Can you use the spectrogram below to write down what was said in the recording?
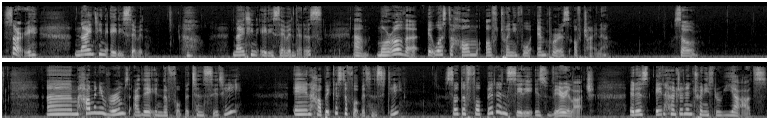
sorry, 1987. 1987 that is. Um, moreover, it was the home of 24 emperors of China. So, um, how many rooms are there in the Forbidden City? And how big is the Forbidden City? So, the Forbidden City is very large. It is 823 yards,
